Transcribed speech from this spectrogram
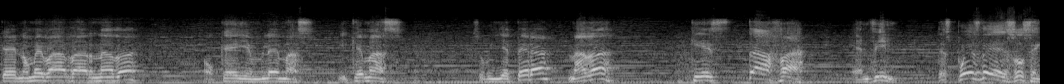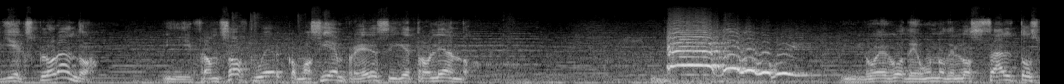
¿que no me va a dar nada? Ok, emblemas. ¿Y qué más? ¿Su billetera? ¿Nada? ¡Qué estafa! En fin, después de eso seguí explorando. Y From Software, como siempre, sigue troleando. Y luego de uno de los saltos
